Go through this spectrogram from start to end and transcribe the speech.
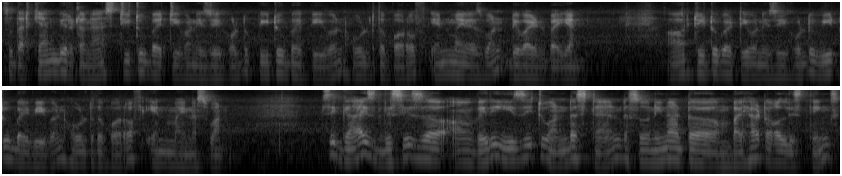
So that can be written as T2 by T1 is equal to P2 by P1 whole to the power of n minus 1 divided by n. Or T2 by T1 is equal to V2 by V1 whole to the power of n minus 1. See guys, this is uh, uh, very easy to understand. So need not uh, by heart all these things.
